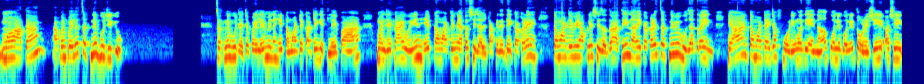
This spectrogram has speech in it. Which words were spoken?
मग आता आपण पहिले चटणी भुजी घेऊ. चटणी भुजायच्या पहिले मी ना हे टमाटे काटे घेतले पहा. म्हणजे काय होईल हे टमाटे मी आता शिजायला टाकते देते एकाकडे. टमाटे बी आपले शिजत राहतील आणि एकाकडे चटणी बी भुजत राहील ह्या टमाट्याच्या फोडीमध्ये आहे ना कोणी कोणी थोडीशी अशी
